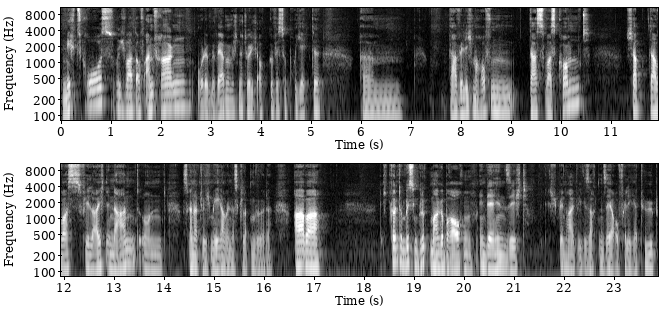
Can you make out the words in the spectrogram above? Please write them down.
nichts groß. Ich warte auf Anfragen oder bewerbe mich natürlich auch gewisse Projekte. Ähm, da will ich mal hoffen, dass was kommt. Ich habe da was vielleicht in der Hand und es wäre natürlich mega, wenn das klappen würde. Aber ich könnte ein bisschen Glück mal gebrauchen in der Hinsicht. Ich bin halt, wie gesagt, ein sehr auffälliger Typ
